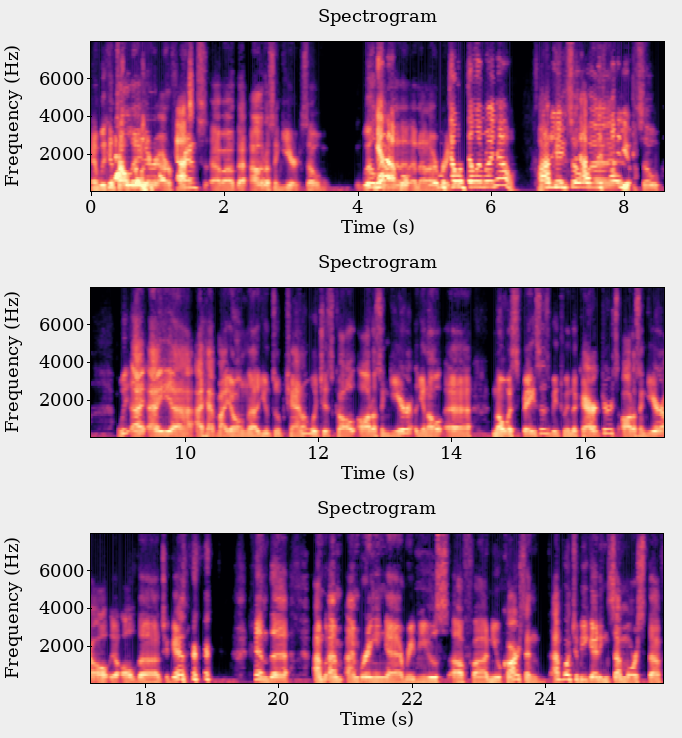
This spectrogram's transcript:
And we can tell later our friends about the autos and gear. So we'll Yeah, tell well, in another We'll break. tell, tell them right now. How do okay, you so do uh, you? so we I I uh, I have my own uh, YouTube channel which is called Autos and Gear. You know, uh, no spaces between the characters. Autos and Gear all all the together, and uh, I'm I'm I'm bringing uh, reviews of uh, new cars, and I'm going to be getting some more stuff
